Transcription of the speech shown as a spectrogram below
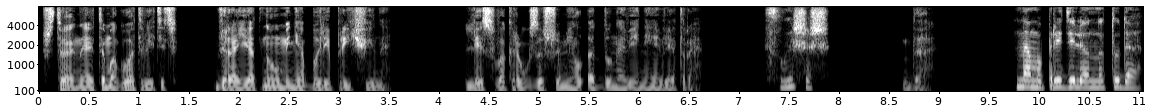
«Что я на это могу ответить? Вероятно, у меня были причины. Лес вокруг зашумел от дуновения ветра. «Слышишь?» «Да». «Нам определенно туда».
